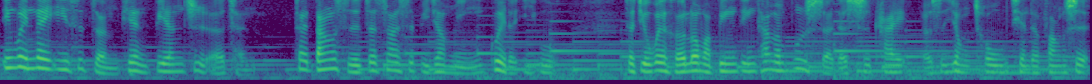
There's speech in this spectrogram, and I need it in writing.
因为内衣是整片编制而成，在当时这算是比较名贵的衣物。这就为何罗马兵丁他们不舍得撕开，而是用抽签的方式，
